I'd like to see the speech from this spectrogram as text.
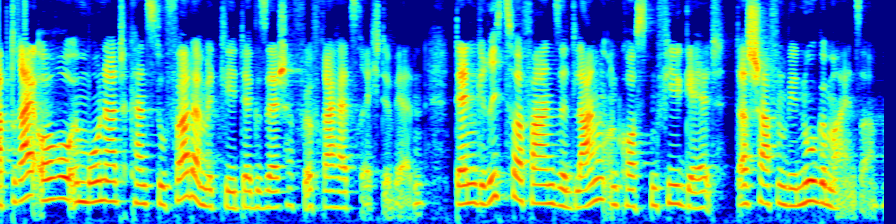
Ab 3 Euro im Monat kannst du Fördermitglied der Gesellschaft für Freiheitsrechte werden. Denn Gerichtsverfahren sind lang und kosten viel Geld. Das schaffen wir nur gemeinsam.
